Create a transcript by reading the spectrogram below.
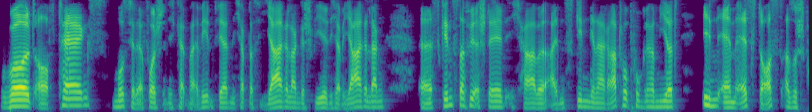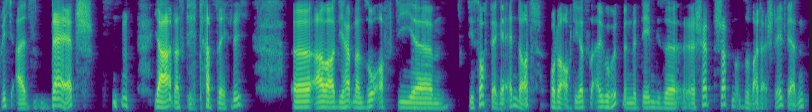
World of Tanks muss ja der Vollständigkeit mal erwähnt werden. Ich habe das jahrelang gespielt. Ich habe jahrelang äh, Skins dafür erstellt. Ich habe einen Skin-Generator programmiert in MS-DOS, also sprich als Badge. ja, das geht tatsächlich. Äh, aber die haben dann so oft die, äh, die Software geändert oder auch die ganzen Algorithmen, mit denen diese äh, Schatten und so weiter erstellt werden,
